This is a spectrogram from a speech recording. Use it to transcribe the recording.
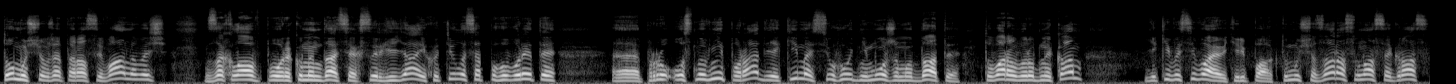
тому що вже Тарас Іванович заклав по рекомендаціях Сергія, і хотілося поговорити е, про основні поради, які ми сьогодні можемо дати товаровиробникам, які висівають ріпак. Тому що зараз у нас якраз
